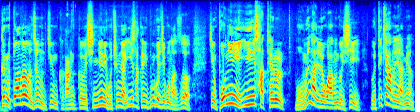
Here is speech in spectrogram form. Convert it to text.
그리고 또 하나는 저는 지금 그, 강, 그 신년이 구청장 이 사건이 불거지고 나서 지금 본인이 이 사태를 모면하려고 하는 것이 어떻게 하느냐 하면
